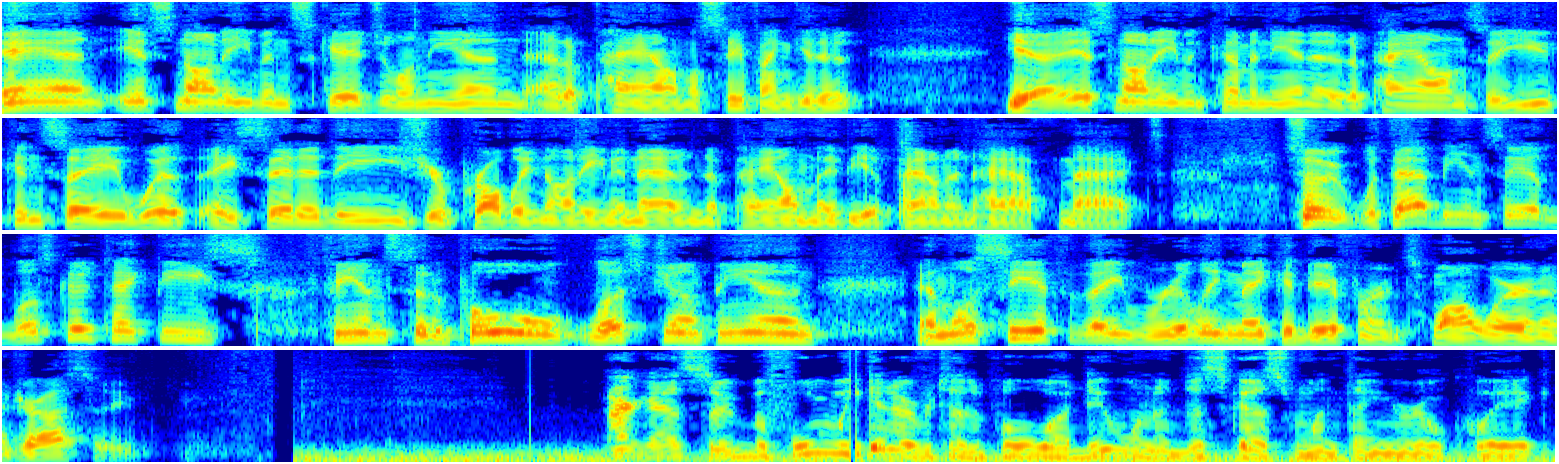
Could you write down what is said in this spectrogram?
And it's not even scheduling in at a pound. Let's see if I can get it. Yeah, it's not even coming in at a pound. So you can say with a set of these, you're probably not even adding a pound, maybe a pound and a half max. So with that being said, let's go take these fins to the pool. Let's jump in and let's see if they really make a difference while wearing a dry suit. All right, guys, so before we get over to the pool, I do want to discuss one thing real quick.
